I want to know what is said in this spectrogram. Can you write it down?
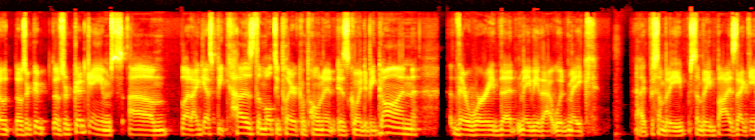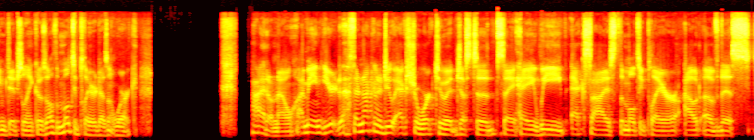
those, are good those are good games um but i guess because the multiplayer component is going to be gone they're worried that maybe that would make like somebody somebody buys that game digitally and goes oh the multiplayer doesn't work. I don't know. I mean they're not going to do extra work to it just to say hey we excised the multiplayer out of this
